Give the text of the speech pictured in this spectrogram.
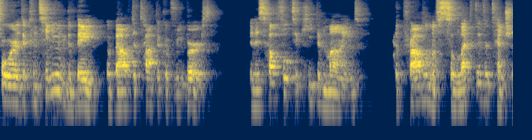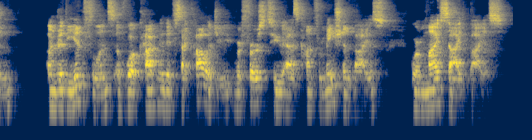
For the continuing debate about the topic of rebirth, it is helpful to keep in mind the problem of selective attention under the influence of what cognitive psychology refers to as confirmation bias or my side bias,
